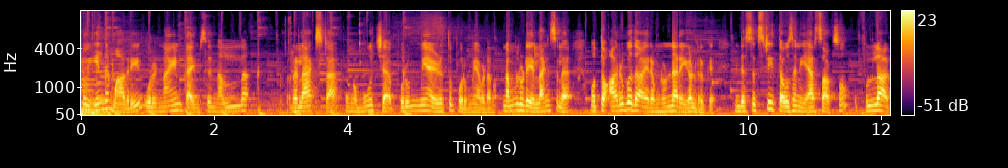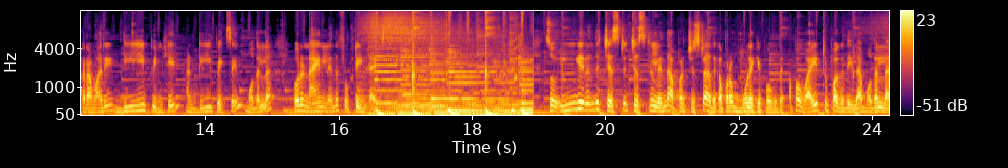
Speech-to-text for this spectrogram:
ஸோ இந்த மாதிரி ஒரு நைன் டைம்ஸு நல்லா ரிலாக்ஸ்டாக உங்கள் மூச்சை பொறுமையாக எடுத்து பொறுமையாக விடணும். நம்மளுடைய லங்ஸில் மொத்தம் அறுபதாயிரம் நுண்ணறைகள் இருக்குது இந்த சிக்ஸ்டி தௌசண்ட் ஏர் சாக்ஸும் ஃபுல்லாக ஆகிற மாதிரி deep inhale and deep exhale முதல்ல ஒரு நைன்லேருந்து ஃபிஃப்டீன் டைம்ஸ் ஸோ இங்கேருந்து செஸ்ட்டு செஸ்ட்லேருந்து அப்பர் செஸ்ட்டு அதுக்கப்புறம் மூளைக்கு போகுது. அப்போ வயிற்று பகுதியில் முதல்ல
